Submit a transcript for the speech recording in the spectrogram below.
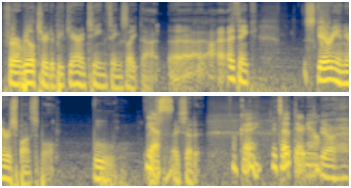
for a realtor to be guaranteeing things like that. Uh, I, I think scary and irresponsible. Ooh. Yes. I, said it. Okay. It's out there now. Yeah.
